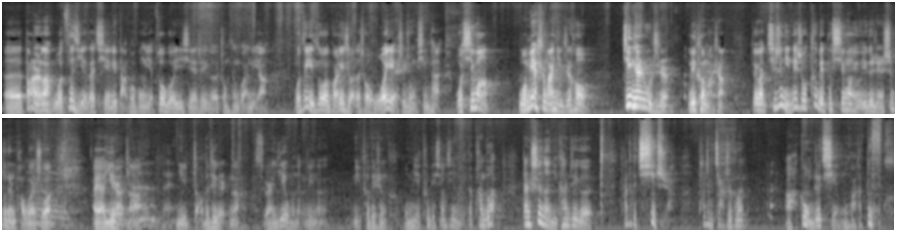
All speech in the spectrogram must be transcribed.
呃，当然了，我自己也在企业里打过工，也做过一些这个中层管理啊。我自己做管理者的时候，我也是这种心态。我希望我面试完你之后，今天入职，立刻马上，对吧？其实你那时候特别不希望有一个人事部的人跑过来说，哎呀，依然呢流程对，你找的这个人呢，虽然业务能力呢你特别认可，我们也特别相信你的判断，但是呢，你看这个他这个气质啊，他这个价值观啊，跟我们这个企业文化它不符合。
